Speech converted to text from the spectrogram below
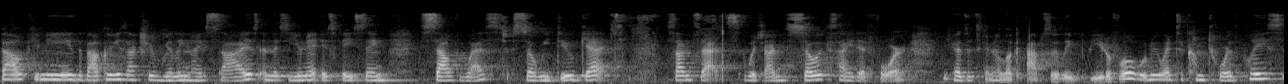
balcony. The balcony is actually really nice size and this unit is facing southwest. So we do get sunsets, which I'm so excited for because it's gonna look absolutely beautiful. When we went to come tour the place,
